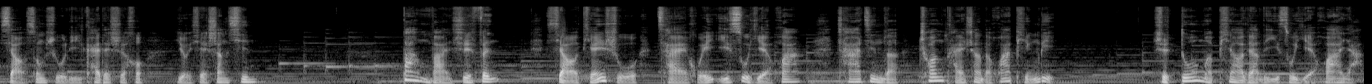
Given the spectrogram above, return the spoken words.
小松鼠离开的时候有些伤心。傍晚时分。小田鼠采回一束野花，插进了窗台上的花瓶里。是多么漂亮的一束野花呀！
